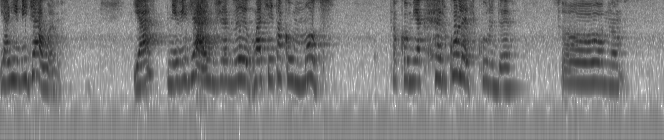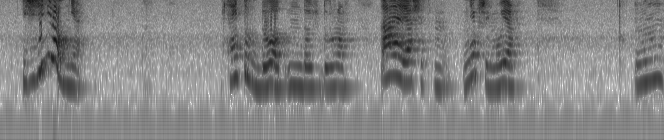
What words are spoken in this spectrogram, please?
ja nie wiedziałem. Ja nie wiedziałem, że wy macie taką moc. Taką jak Herkules, kurde. Co, no... Zdziwiło mnie. Hejtów było dość dużo. No, ale ja się tym nie przejmuję. Mm.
